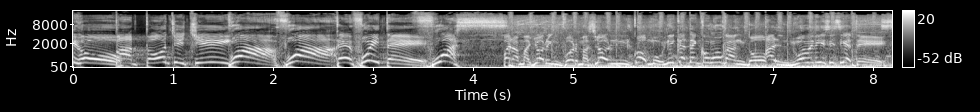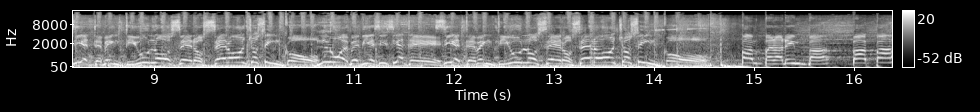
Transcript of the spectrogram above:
hijo! ¡Pato chichi! ¡Fua! ¡Fua! ¡Te fuiste! ¡Fuas! Para mayor información, comunícate con Ogando al 917-721-0085. 917-721-0085. ¡Pam, pararim, pa, pa, pa!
